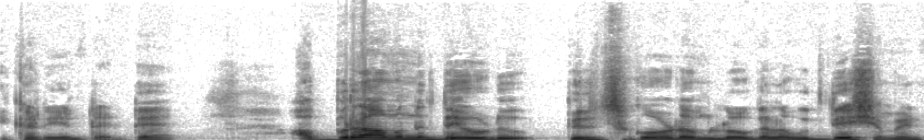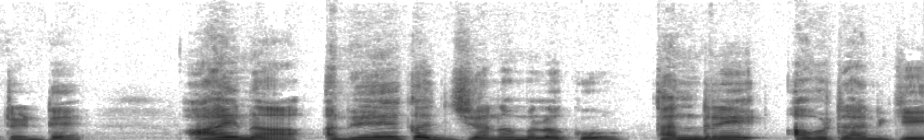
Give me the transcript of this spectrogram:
ఇక్కడ ఏంటంటే అబ్రామును దేవుడు పిలుచుకోవడంలో గల ఉద్దేశం ఏంటంటే ఆయన అనేక జనములకు తండ్రి అవటానికి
